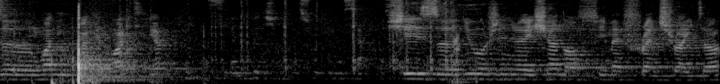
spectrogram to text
the one in black and white here. She's a new generation of female French writer.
